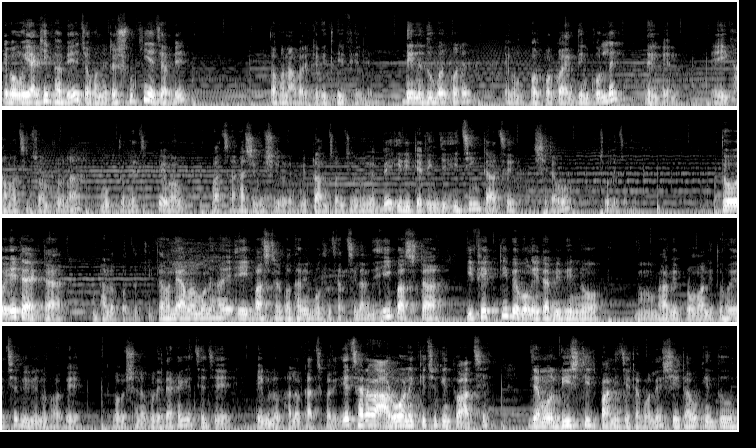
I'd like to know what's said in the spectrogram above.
এবং ওই একইভাবে যখন এটা শুকিয়ে যাবে, তখন আবার এটাকে ধুয়ে ফেললেন। দিনে দুবার করেন এবং পরপর কয়েকদিন করলে দেখবেন এই ঘামাচির যন্ত্রণা মুক্ত হয়ে যাবে এবং বাচ্চা হাসি খুশি হয়ে যাবে প্রাণ চঞ্চল হয়ে যাবে ইরিটেটিং যে ইচিংটা আছে সেটাও চলে যাবে। তো এটা একটা ভালো পদ্ধতি। তাহলে আমার মনে হয় এই পাঁচটার কথা আমি বলতে চাচ্ছিলাম যে এই পাঁচটা ইফেক্টিভ এবং এটা বিভিন্ন ভাবে প্রমাণিত হয়েছে বিভিন্নভাবে গবেষণা করে দেখা গেছে যে এগুলো ভালো কাজ করে। এছাড়াও আরও অনেক কিছু কিন্তু আছে। যেমন বৃষ্টির পানি যেটা বলে, সেটাও কিন্তু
